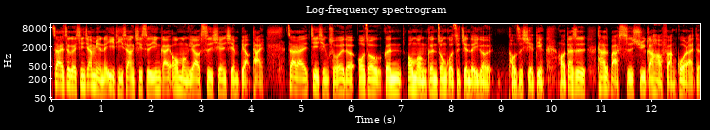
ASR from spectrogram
在这个新疆棉的议题上，其实应该欧盟要事先先表态，再来进行所谓的欧洲跟欧盟跟中国之间的一个投资协定。好，但是他把时序刚好反过来的，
